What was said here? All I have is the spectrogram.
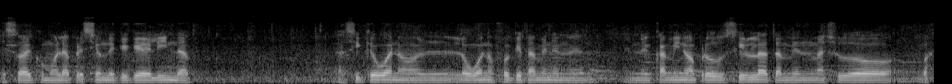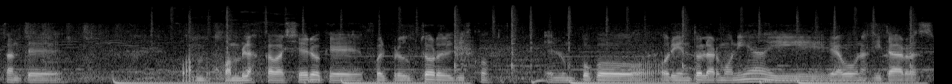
Eso hay como la presión de que quede linda. Así que bueno, lo bueno fue que también en el, en el camino a producirla también me ayudó bastante Juan, Juan Blas Caballero, que fue el productor del disco. Él un poco orientó la armonía y grabó unas guitarras,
